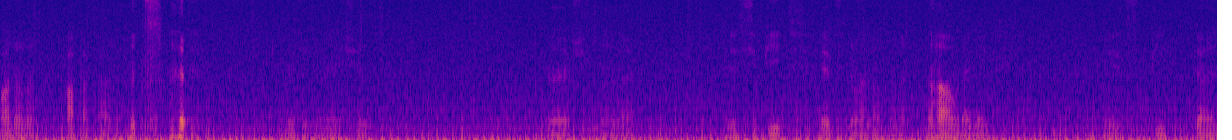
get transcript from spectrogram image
Anana kapat abi. Regeneration. Ee, şunlara. Ee, speed. Hepsini var lan bana. Aha ona koyayım. Ee, speed'den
